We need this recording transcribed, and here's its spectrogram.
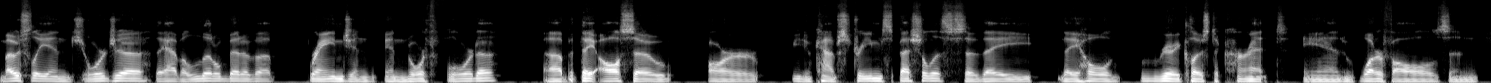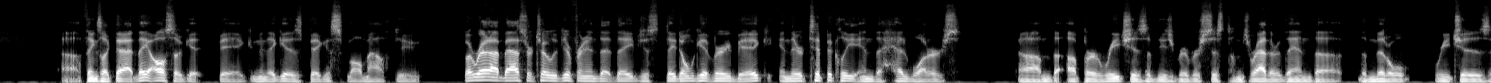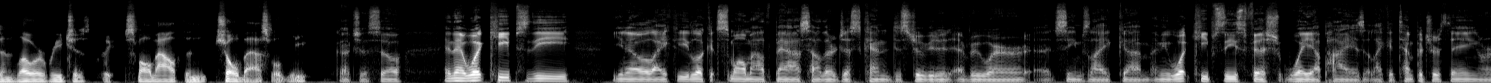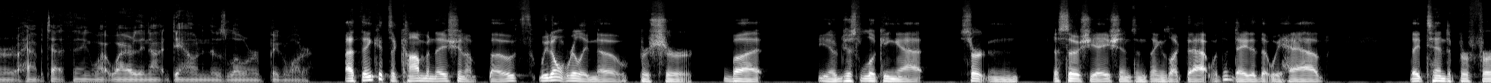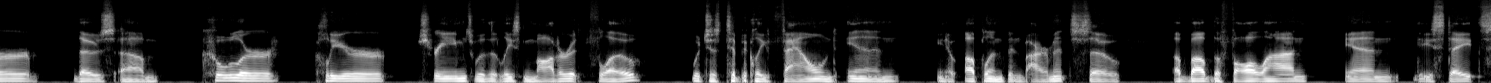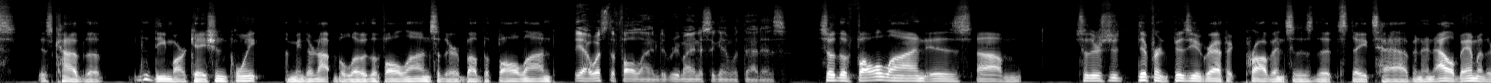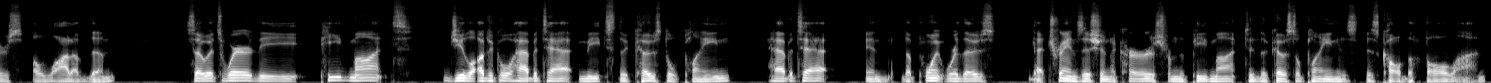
mostly in Georgia. They have a little bit of a range in, in North Florida, uh, but they also are, you know, kind of stream specialists. So they they hold very close to current and waterfalls and uh, things like that. They also get big. I mean, they get as big as smallmouth do. But red eye bass are totally different in that they just they don't get very big, and they're typically in the headwaters, um, the upper reaches of these river systems, rather than the the middle reaches and lower reaches, like smallmouth and shoal bass will be. Gotcha. So, and then what keeps the you know, like you look at smallmouth bass, how they're just kind of distributed everywhere. It seems like, um, I mean, what keeps these fish way up high? Is it like a temperature thing or a habitat thing? Why, why are they not down in those lower, bigger water? I think it's a combination of both. We don't really know for sure, but you know, just looking at certain associations and things like that with the data that we have, they tend to prefer those um, cooler, clear streams with at least moderate flow, which is typically found in you know upland environments. So above the fall line in these states is kind of the, the demarcation point. I mean, they're not below the fall line, so they're above the fall line. Yeah, what's the fall line? Remind us again what that is. So the fall line is um, so there's just different physiographic provinces that states have, and in Alabama there's a lot of them. So it's where the Piedmont geological habitat meets the coastal plain habitat and the point where those that transition occurs from the Piedmont to the coastal plain is, is called the fall line.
